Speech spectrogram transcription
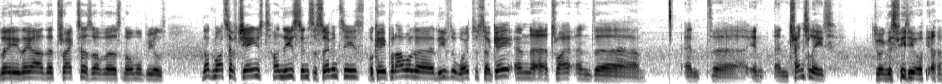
They they are the tractors of uh, snowmobiles. Not much have changed on these since the 70s. Okay, but I will uh, leave the word to Sergey and uh, try and uh, and uh, in, and translate during this video here.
